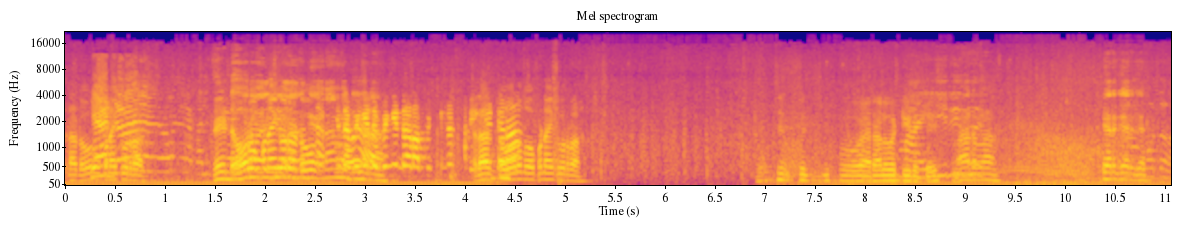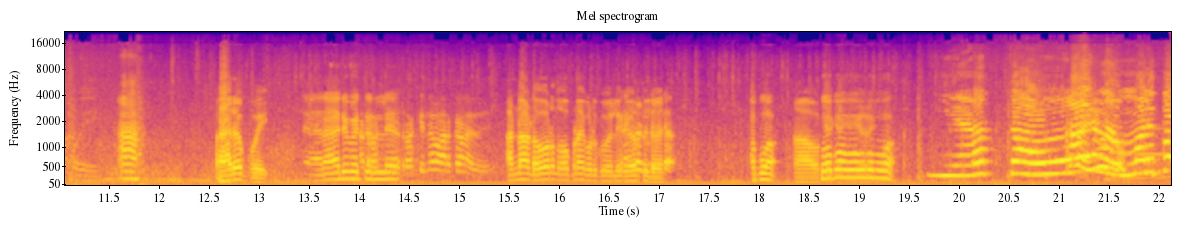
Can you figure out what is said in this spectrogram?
എടാ ഡോർ ഓപ്പൺ ആയിക്കോറാ ഒരാൾ വട്ടി എടുത്ത് ആ. ആരോ പോയി. ആരും പറ്റില്ല അണ്ണാ ഡോർ ഓപ്പൺ ആയി കേട്ടില്ല പോ പോ നമ്മളിപ്പോ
